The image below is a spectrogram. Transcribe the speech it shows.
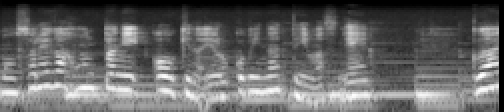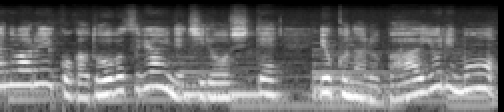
もうそれが本当に大きな喜びになっていますね。具合の悪い子が動物病院で治療して良くなる場合よりも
